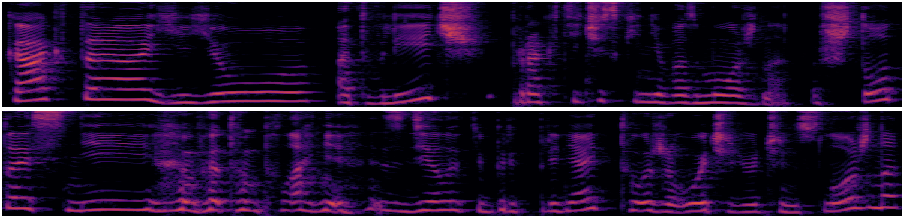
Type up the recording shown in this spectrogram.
Как-то ее отвлечь практически невозможно. Что-то с ней в этом плане сделать и предпринять тоже очень-очень сложно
